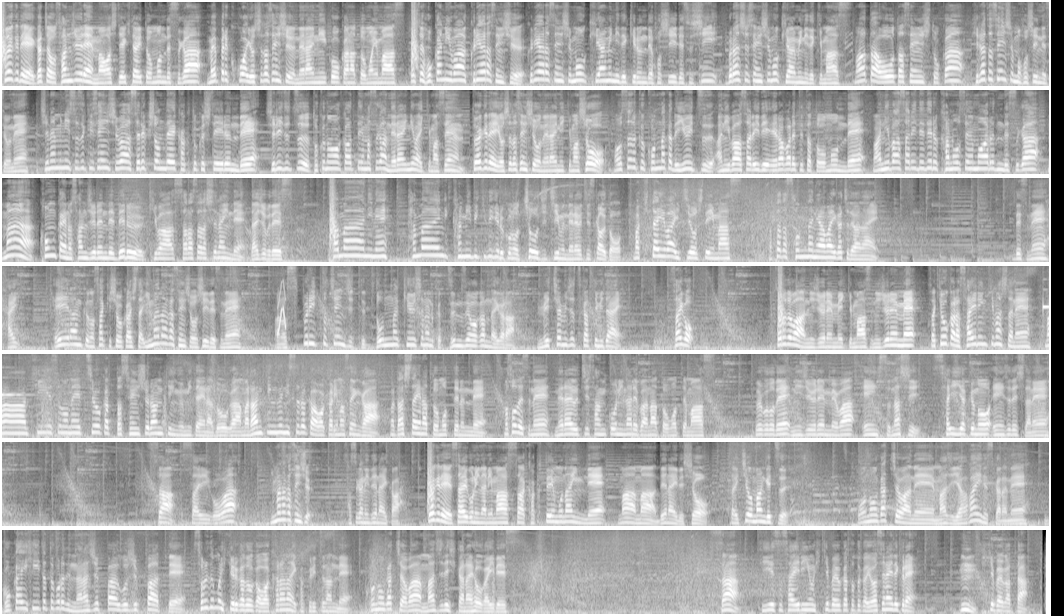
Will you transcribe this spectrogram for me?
というわけでガチャを30連回していきたいと思うんですが、まあ、やっぱりここは吉田選手狙いに行こうかなと思います。そして他には栗原選手。栗原選手も極みにできるんで欲しいですしブラッシュ選手も極みにできます、まあ、あとは太田選手とか平田選手も欲しいんですよね。ちなみに鈴木選手はセレクションで獲得しているんでシリーズ2特能は変わっていますが狙いにはいきません。というわけで吉田選手を狙いに行きましょう、おそらくこの中で唯一アニバーサリーで選ばれてたと思うんで、アニバーサリーで出る可能性もあるんですがまあ今回の30連で出る気はさらさらしてないんで大丈夫です。たまにねたまに紙引きできるこの超自チーム狙い撃ちスカウト。まあ期待は一応しています、まあ、ただそんなに甘いガチャではない。ですね。はい。A ランクのさっき紹介した今永選手欲しいですね。あのスプリットチェンジってどんな球種なのか全然わかんないからめちゃめちゃ使ってみたい。最後。それでは20連目いきます。20連目。さあ今日から再臨来ましたね。まあ TS のね強かった選手ランキングみたいな動画。まあランキングにするかは分かりませんが、まあ、出したいなと思ってるんで、まあ、そうですね。狙い撃ち参考になればなと思ってます。ということで20連目は演出なし。最悪の演出でしたね。さあ最後は今永選手。さすがに出ないか。というわけで最後になります。さあ確定もないんでまあまあ出ないでしょう。さあ一応満月。このガチャはねマジやばいですからね。5回引いたところで 70%50% ってそれでも引けるかどうかわからない確率なんでこのガチャはマジで引かない方がいいです。さあ TS サイリンを引けばよかったとか言わせないでくれ。うん引けばよかった。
